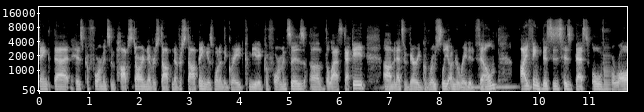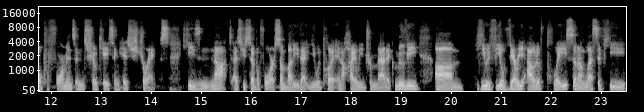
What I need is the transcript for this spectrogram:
think that his performance in Popstar Never Stop, Never Stopping is one of the great comedic performances of the last decade. Um, and that's a very grossly underrated film. I think this is his best overall performance in showcasing his strengths. He's not, as you said before, somebody that you would put in a highly dramatic movie. Um, he would feel very out of place. And unless if he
